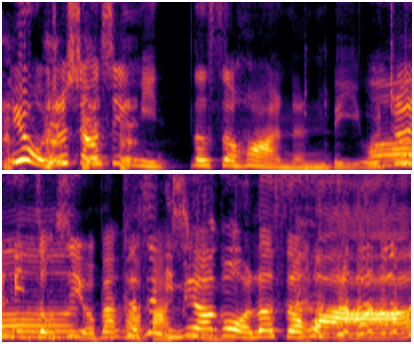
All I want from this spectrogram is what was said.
因为我就相信你乐色化的能力，我觉得你总是有办法。可是你没有要跟我乐色化啊！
